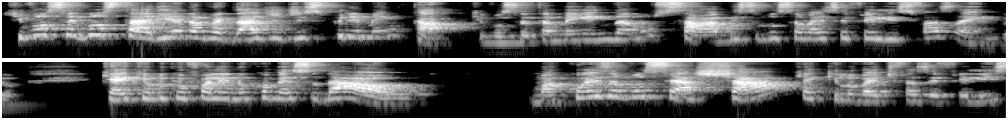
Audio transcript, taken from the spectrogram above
que você gostaria, na verdade, de experimentar, porque você também ainda não sabe se você vai ser feliz fazendo. Que é aquilo que eu falei no começo da aula. Uma coisa é você achar que aquilo vai te fazer feliz,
